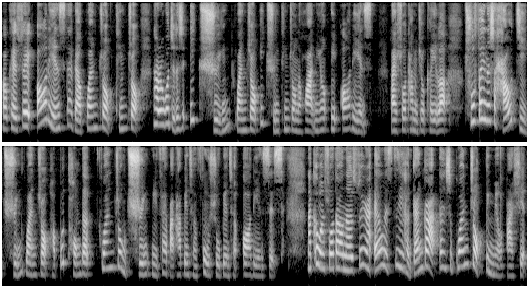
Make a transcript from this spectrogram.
OK，所以 audience 代表观众、听众。那如果指的是一群观众、一群听众的话，你用 the audience 来说他们就可以了。除非呢是好几群观众，好不同的观众群，你再把它变成复数，变成 audiences。那课文说到呢，虽然 Alice 自己很尴尬，但是观众并没有发现。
